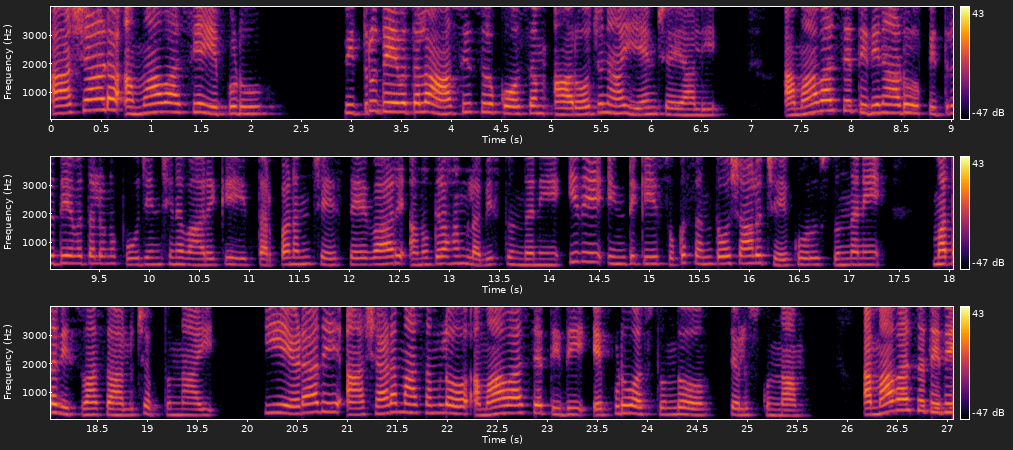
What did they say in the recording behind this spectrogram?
ఆషాఢ అమావాస్య ఎప్పుడు? పితృదేవతల ఆశీస్సుల కోసం ఆ రోజున ఏం చేయాలి? అమావాస్య తిథి నాడు పితృదేవతలను పూజించిన వారికి తర్పణం చేస్తే వారి అనుగ్రహం లభిస్తుందని ఇది ఇంటికి సుఖ సంతోషాలు చేకూరుస్తుందని మత విశ్వాసాలు చెప్తున్నాయి ఈ ఏడాది ఆషాఢ మాసంలో అమావాస్య తిథి ఎప్పుడు వస్తుందో తెలుసుకుందాం. అమావాస్య తిథి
